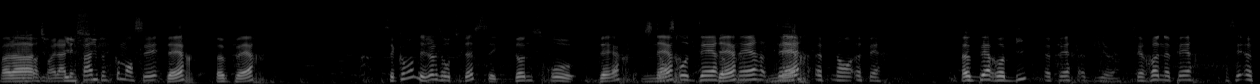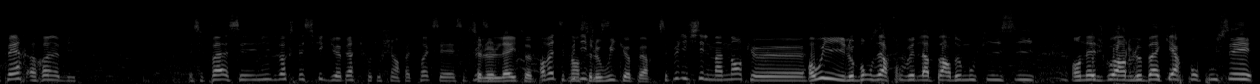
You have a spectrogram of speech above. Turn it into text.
Voilà, Attention, là, les fans peuvent commencer. d'air, up air. C'est comment déjà le 0 to death C'est down throw, d'air, trop d'air, nair. d'air, up, non, up air. up air, up B. Up air, up B, ouais. C'est run up air. C'est up air, run up B. C'est pas, c'est une hitbox spécifique du up air qu'il faut toucher en fait. C'est c'est, le late up. En fait, c'est plus le weak up air. C'est plus difficile maintenant que. Ah oui, le bon zère trouvé de la part de Moufi ici en edge guard, le back air pour pousser.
